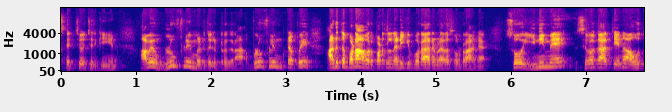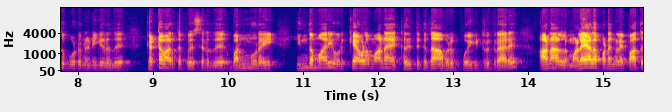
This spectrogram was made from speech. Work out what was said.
ஸ்கெட்ச் வச்சுருக்கீங்கன்னு. அவன் ப்ளூ ஃபிலிம் எடுத்துக்கிட்டு இருக்கிறான். ப்ளூ ஃபிலிம்கிட்ட போய் அடுத்த படம் அவர் படத்தில் நடிக்க போகிறாருன்னு வேறு சொல்கிறாங்க ஸோ இனிமே சிவகார்த்தியனும் அவுத்து போட்டு நடிக்கிறது கெட்ட வார்த்தை பேசுகிறது வன்முறை இந்த மாதிரி ஒரு கேவலமான கல்ட்டுக்கு தான் அவர் போய்கிட்டு இருக்கிறாரு. ஆனால் மலையாள படங்களை பார்த்து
